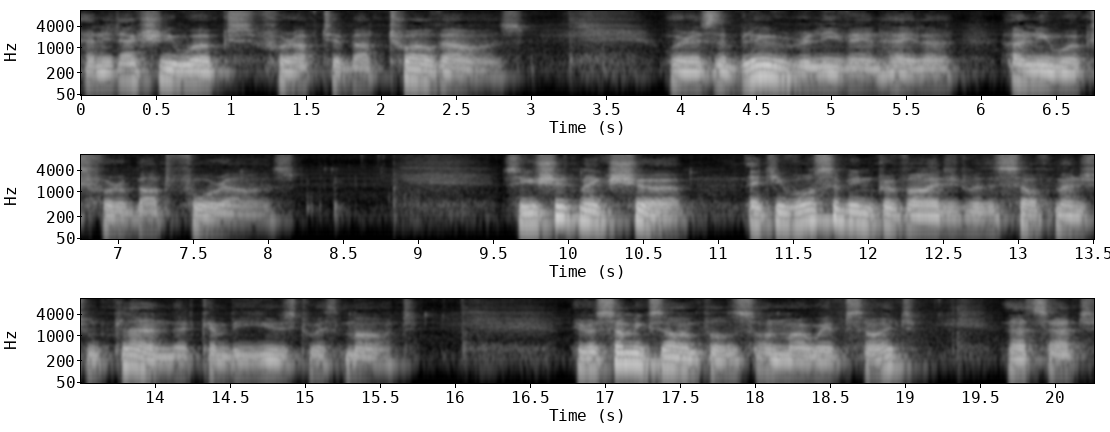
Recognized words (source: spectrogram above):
And it actually works for up to about 12 hours. Whereas the blue reliever inhaler only works for about 4 hours. So you should make sure that you've also been provided with a self management plan that can be used with MART. There are some examples on my website. That's at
